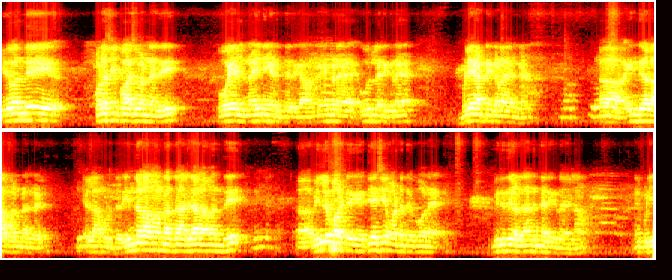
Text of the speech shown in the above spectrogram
இது வந்து குளசி பாஸ் பண்ணது ஓஎல் நைனை எடுத்ததுக்காகவும் எங்களோட ஊரில் இருக்கிற விளையாட்டு கழகங்கள் ஆஹ் இந்துகலா மன்றங்கள் எல்லாம் கொடுத்தது. இந்துகலா மன்றத்தால் இதால் வந்து ஆஹ் வில்லுப்பாட்டு தேசிய மட்டத்துக்கு போன விருதுகள் தான் இந்த இருக்கிறது எல்லாம் இப்படி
